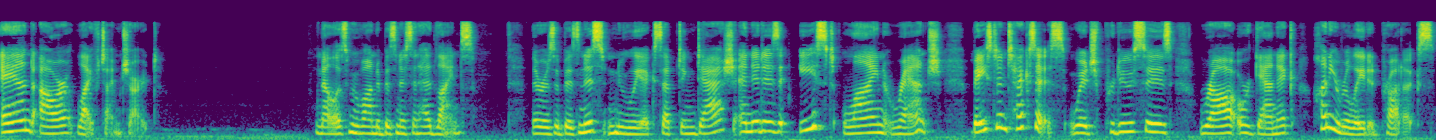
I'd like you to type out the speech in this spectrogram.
and our lifetime chart. Now let's move on to business and headlines. There is a business newly accepting Dash, and it is East Line Ranch, based in Texas, which produces raw organic honey related products.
